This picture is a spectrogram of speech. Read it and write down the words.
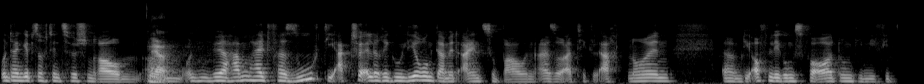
und dann gibt es noch den Zwischenraum. Ja. Ähm, und wir haben halt versucht, die aktuelle Regulierung damit einzubauen, also Artikel 8, 9, ähm, die Offenlegungsverordnung, die MIFID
